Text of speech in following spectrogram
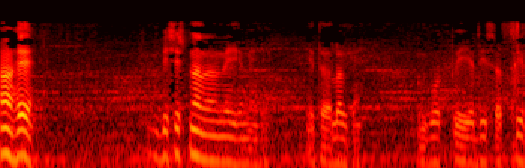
हाँ है। विशिष्ट नहीं है नहीं है। ये तो अलग है। गोत्व यदि सत्य।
